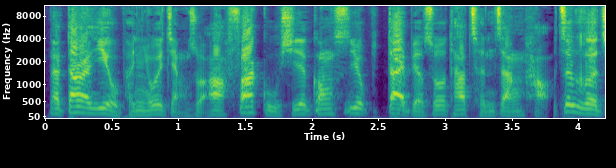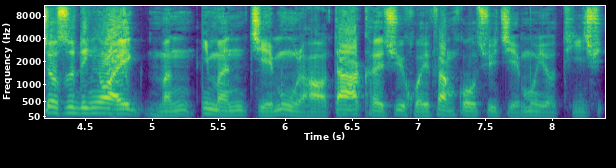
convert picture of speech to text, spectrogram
那当然也有朋友会讲说啊，发股息的公司又不代表说它成长好，这个就是另外一门一门节目了哈。大家可以去回放过去节目有提取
